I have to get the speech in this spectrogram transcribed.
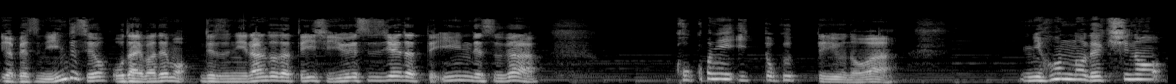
いや別にいいんですよ。お台場でも。ディズニーランドだっていいし、USJ だっていいんですが、ここに行っとくっていうのは、日本の歴史の、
